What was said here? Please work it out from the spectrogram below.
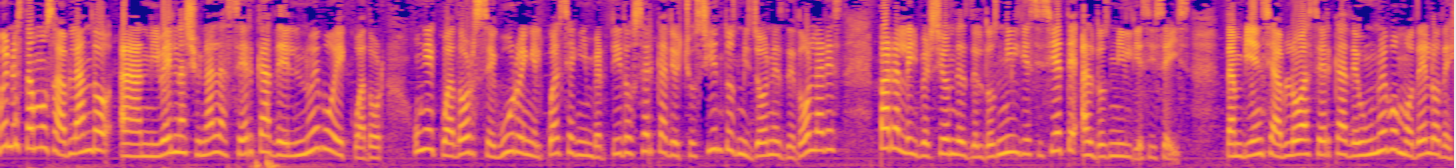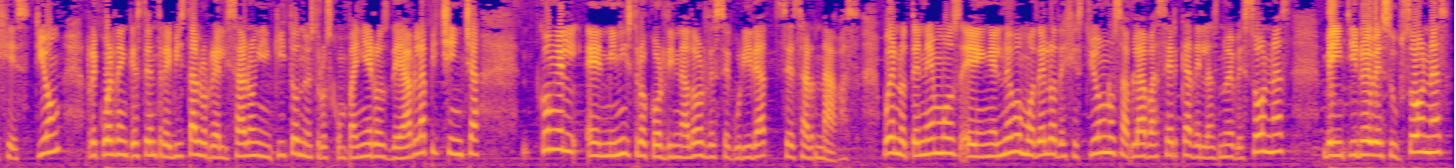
Bueno, estamos hablando a nivel nacional acerca del nuevo Ecuador, un Ecuador seguro en el cual se han invertido cerca de 800 millones de dólares para la inversión desde el 2017 al 2016. También se habló acerca de un nuevo modelo de gestión. Recuerden que esta entrevista lo realizaron en Quito nuestros compañeros de Habla Pichincha con el, ministro coordinador de seguridad César Navas. Bueno, tenemos en el nuevo modelo de gestión nos hablaba acerca de las nueve zonas, 29 subzonas,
